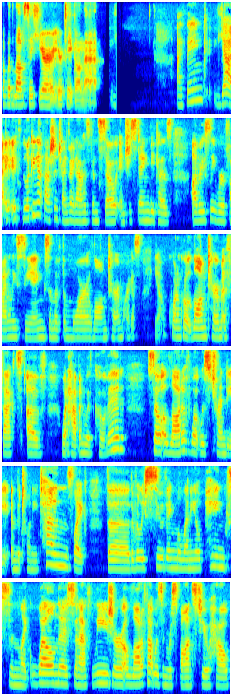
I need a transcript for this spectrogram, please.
I would love to hear your take on that. I think, yeah, it, looking at fashion trends right now has been so interesting because obviously we're finally seeing some of the more long term, or I guess, you know, quote unquote, long term effects of what happened with COVID. So a lot of what was trendy in the 2010s, like the the really soothing millennial pinks and like wellness and athleisure, a lot of that was in response to how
